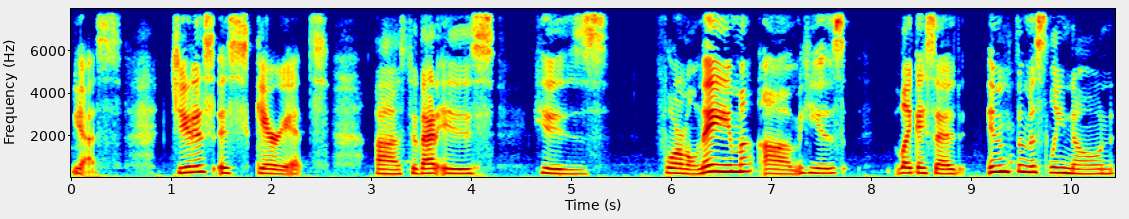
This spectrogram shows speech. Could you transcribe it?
Yes. Judas Iscariot. Uh, so that is his formal name. Um, he is, like I said, infamously known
